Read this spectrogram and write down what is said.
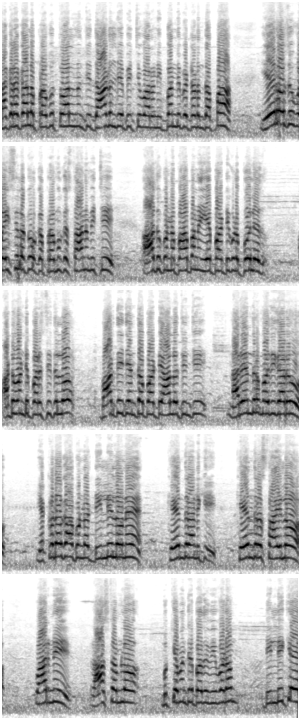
రకరకాల ప్రభుత్వాల నుంచి దాడులు చేపించి వారిని ఇబ్బంది పెట్టడం తప్ప ఏ రోజు వయసులకు ఒక ప్రముఖ స్థానం ఇచ్చి ఆదుకున్న పాపన ఏ పార్టీ కూడా పోలేదు. అటువంటి పరిస్థితుల్లో భారతీయ జనతా పార్టీ ఆలోచించి నరేంద్ర మోదీ గారు ఎక్కడో కాకుండా ఢిల్లీలోనే కేంద్రానికి కేంద్ర స్థాయిలో వారిని రాష్ట్రంలో ముఖ్యమంత్రి పదవి ఇవ్వడం ఢిల్లీకే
